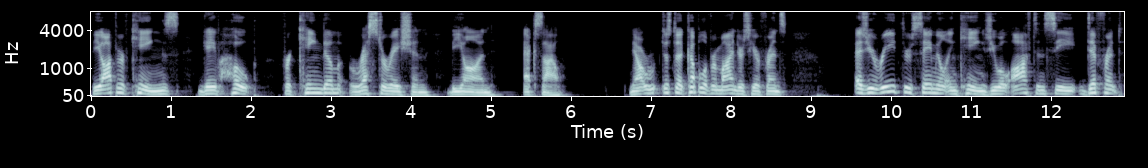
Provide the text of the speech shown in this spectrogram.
the author of Kings gave hope for kingdom restoration beyond exile. Now, just a couple of reminders here, friends. As you read through Samuel and Kings, you will often see different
